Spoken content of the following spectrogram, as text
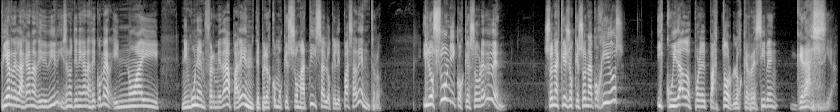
pierde las ganas de vivir y ya no tiene ganas de comer. Y no hay ninguna enfermedad aparente, pero es como que somatiza lo que le pasa adentro. Y los únicos que sobreviven son aquellos que son acogidos y cuidados por el pastor, los que reciben gracia.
